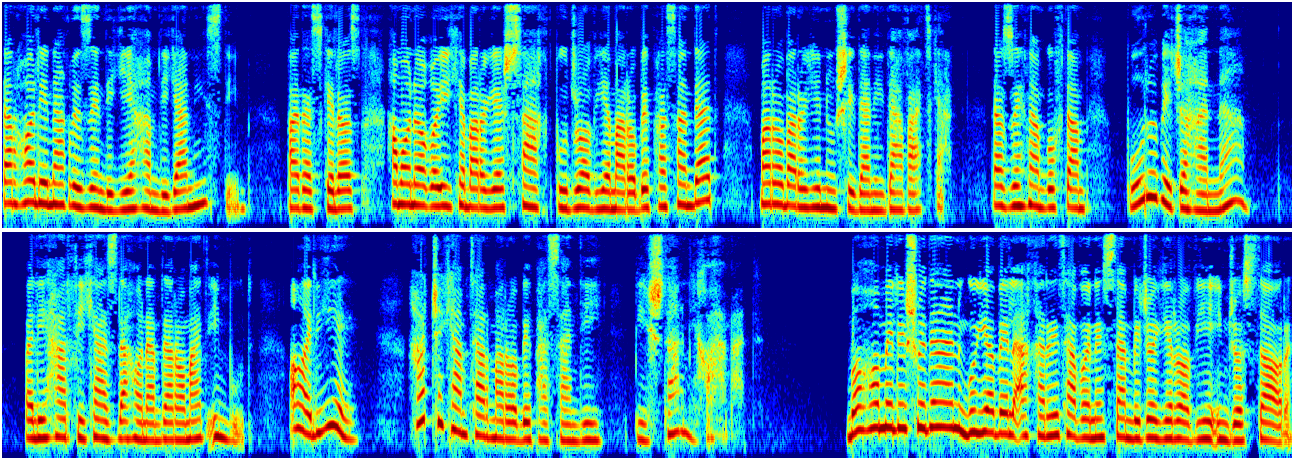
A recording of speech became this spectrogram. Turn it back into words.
در حال نقد زندگی همدیگر نیستیم. بعد از کلاس همان آقایی که برایش سخت بود راوی مرا بپسندد مرا برای نوشیدنی دعوت کرد. در ذهنم گفتم برو به جهنم. ولی حرفی که از دهانم درآمد این بود. عالیه. هرچه کمتر مرا بپسندی بیشتر میخواهمد. با حامله شدن گویا بالاخره توانستم به جای راوی این جستار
